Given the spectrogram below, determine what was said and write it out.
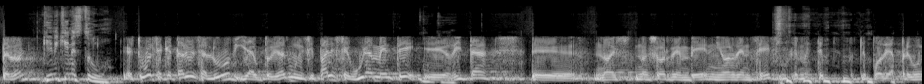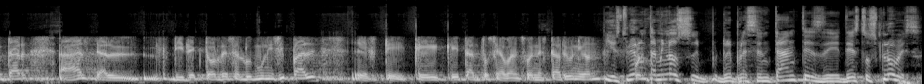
¿Perdón? ¿Quién y quién estuvo? Estuvo el secretario de Salud y autoridades municipales, seguramente, eh, Rita, eh, no, es, no es orden B ni orden C, simplemente te podía preguntar al, al director de salud municipal este qué, qué tanto se avanzó en esta reunión. ¿Y estuvieron también los representantes de, de estos clubes?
